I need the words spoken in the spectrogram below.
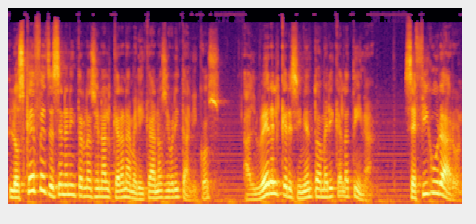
Los jefes de CNN Internacional, que eran americanos y británicos, al ver el crecimiento de América Latina, se figuraron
